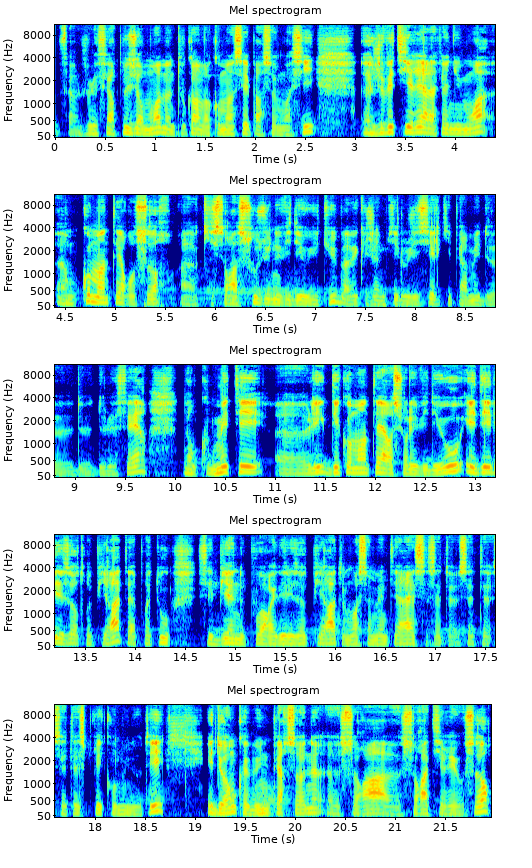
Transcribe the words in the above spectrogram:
enfin, je vais le faire plusieurs mois, mais en tout cas on va commencer par ce mois-ci. Euh, je vais tirer à la fin du mois un commentaire au sort qui sera sous une vidéo YouTube avec j'ai un petit logiciel qui permet de, de, le faire. Donc mettez les, des commentaires sur les vidéos, les autres pirates. Après tout, c'est bien de pouvoir aider les autres pirates. Moi, ça m'intéresse, cet esprit communauté. Et donc, une personne euh, euh, sera tirée au sort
